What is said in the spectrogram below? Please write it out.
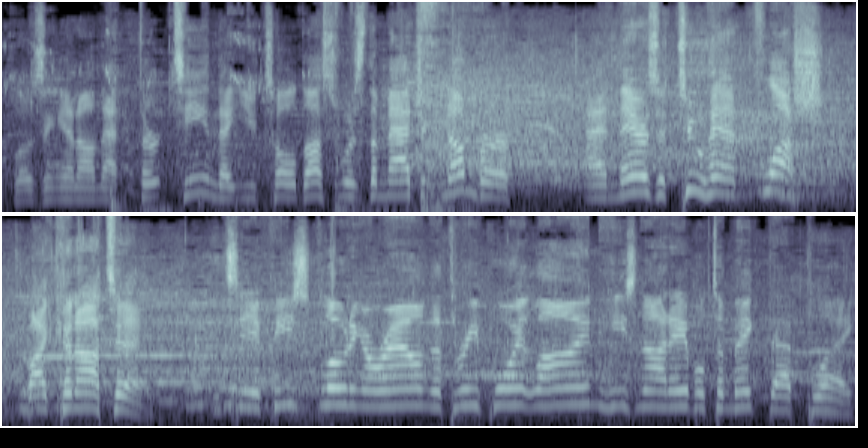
Closing in on that 13 that you told us was the magic number. And there's a two hand flush by Konate. And see if he's floating around the three point line, he's not able to make that play.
